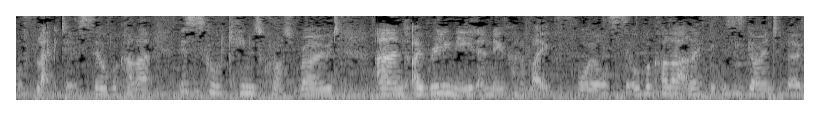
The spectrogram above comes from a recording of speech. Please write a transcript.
reflective silver colour. This is called King's Cross Road and I really need a new kind of like foil silver colour and I think this is going to look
